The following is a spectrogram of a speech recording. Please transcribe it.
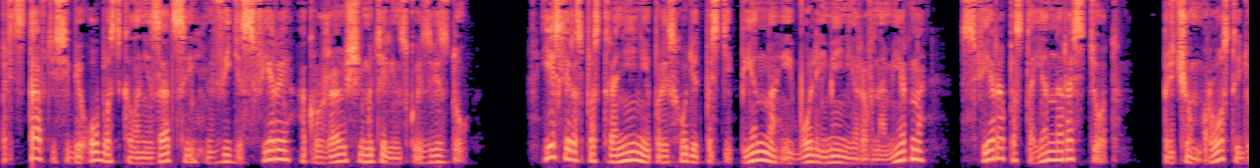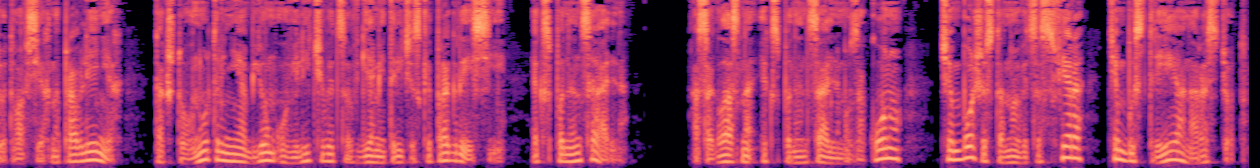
Представьте себе область колонизации в виде сферы, окружающей материнскую звезду. Если распространение происходит постепенно и более-менее равномерно, сфера постоянно растет. Причем рост идет во всех направлениях, так что внутренний объем увеличивается в геометрической прогрессии, экспоненциально. А согласно экспоненциальному закону, чем больше становится сфера, тем быстрее она растет.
